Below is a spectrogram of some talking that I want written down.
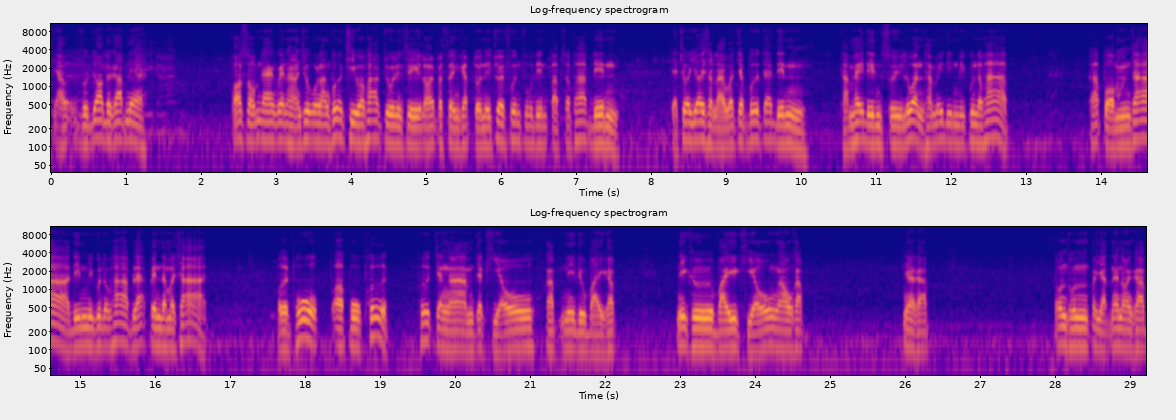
เจ้าสุดยอดเลยครับ เนี่ย พอสมแดงเป็นอาหารชูกำลังเพื่อชีวภาพจุลินทรีย์ร้อยเปอร์เซ็นต์ครับ ตัวนี้ช่วยฟื้นฟูดินปรับสภาพดิน จะช่วยย่อยสลายวัชพืชใต้ดินทำให้ดินซุยร่วนทำให้ดินมีคุณภาพ ครับผมถ้าดินมีคุณภาพและเป็นธรรมชาติ เปิดผู้ปลูกพืช พืชจะงามจะเขียวครับ นี่ดูใบครับ นี่คือใบเขียวเงาครับ เนี่ยครับ ต้นทุนประหยัดแน่นอนครับ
